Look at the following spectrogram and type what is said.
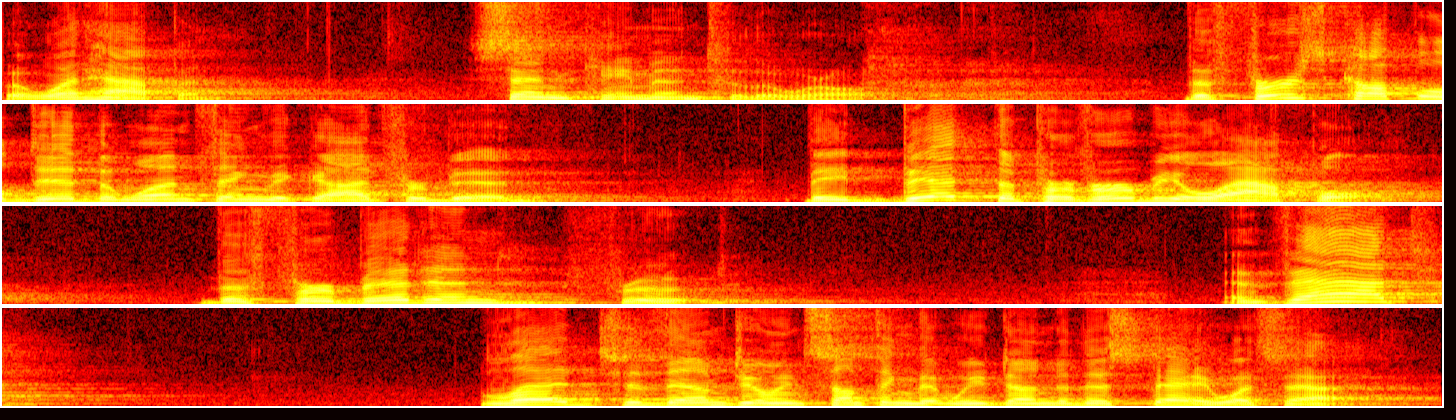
But what happened? Sin came into the world. The first couple did the one thing that God forbid they bit the proverbial apple, the forbidden fruit. And that led to them doing something that we've done to this day. What's that?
